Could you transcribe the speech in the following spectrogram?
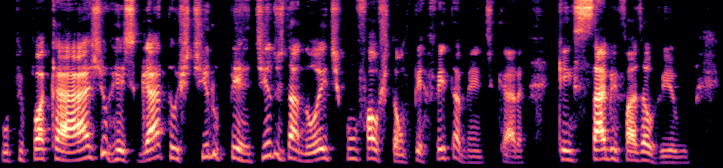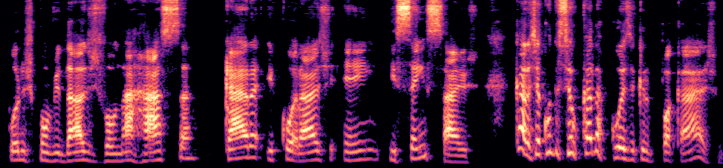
o Pipoca Ágil resgata o estilo Perdidos da Noite com o Faustão. Perfeitamente, cara. Quem sabe faz ao vivo. Por os convidados vão na raça cara e coragem em e sem ensaios. Cara, já aconteceu cada coisa aqui no Pipoca Ágil.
